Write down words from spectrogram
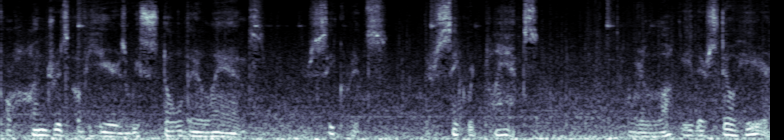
For hundreds of years, we stole their lands, their secrets, their sacred plants. And we're lucky they're still here,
